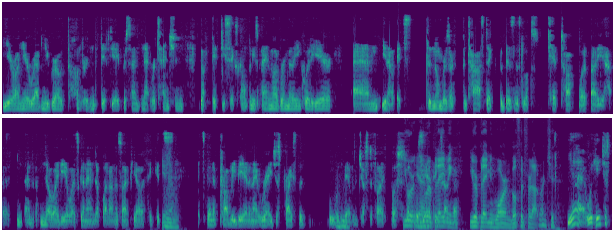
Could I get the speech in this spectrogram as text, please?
year on year revenue growth, 158% net retention. You've got 56 companies paying over a million quid a year. And, um, you know, it's, the numbers are fantastic. The business looks tip top, but I, I, have no idea what's going to end up at on its IPO. I think it's yeah it's going to probably be at an outrageous price that we wouldn't be mm-hmm. able to justify. But you were you were blaming you were blaming Warren Buffett for that, weren't you? Yeah, well, he just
